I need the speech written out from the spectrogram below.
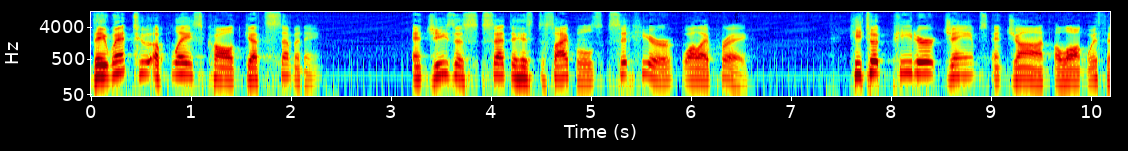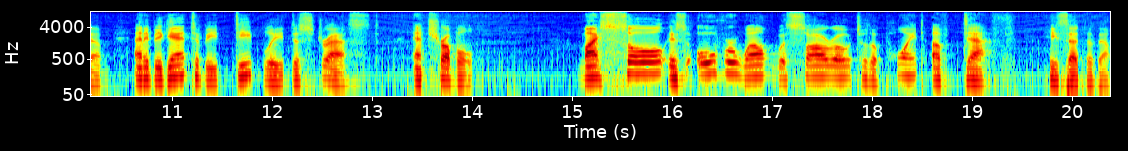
They went to a place called Gethsemane, and Jesus said to his disciples, Sit here while I pray. He took Peter, James, and John along with him, and he began to be deeply distressed and troubled. My soul is overwhelmed with sorrow to the point of death, he said to them.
